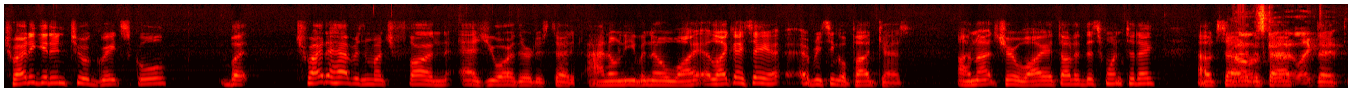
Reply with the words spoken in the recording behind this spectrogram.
try to get into a great school, but try to have as much fun as you are there to study. I don't even know why. Like I say every single podcast, I'm not sure why I thought of this one today. outside No, of the fact liked that it.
